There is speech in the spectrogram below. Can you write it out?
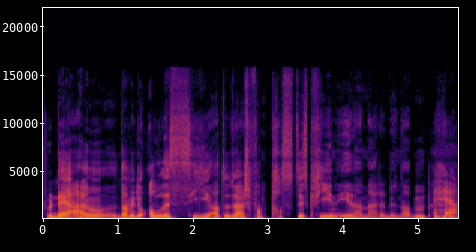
For det er jo Da vil jo alle si at du er så fantastisk fin i den der bunaden. ja.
